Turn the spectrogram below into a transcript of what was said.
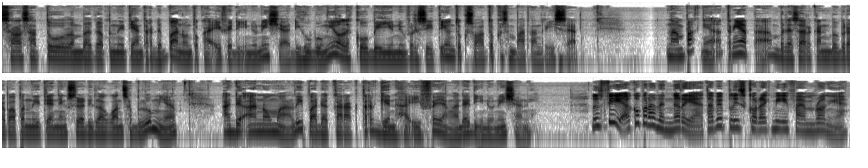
salah satu lembaga penelitian terdepan untuk HIV di Indonesia dihubungi oleh Kobe University untuk suatu suatu kesempatan riset. Nampaknya ternyata berdasarkan beberapa penelitian yang sudah dilakukan sebelumnya, ada anomali pada karakter gen HIV yang ada di Indonesia nih. Lutfi, aku pernah dengar ya, tapi please correct me if I'm wrong ya.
